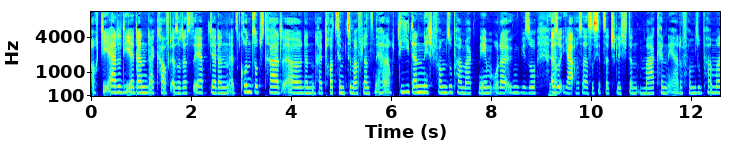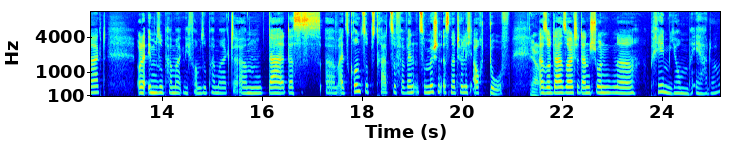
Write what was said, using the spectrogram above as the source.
auch die Erde, die ihr dann da kauft, also das, ihr habt ja dann als Grundsubstrat äh, dann halt trotzdem Zimmerpflanzen, er hat auch die dann nicht vom Supermarkt nehmen oder irgendwie so. Ja. Also ja, außer es ist jetzt natürlich dann Markenerde vom Supermarkt oder im Supermarkt, nicht vom Supermarkt. Ähm, da das ähm, als Grundsubstrat zu verwenden, zu mischen, ist natürlich auch doof. Ja. Also da sollte dann schon eine Premium-Erde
